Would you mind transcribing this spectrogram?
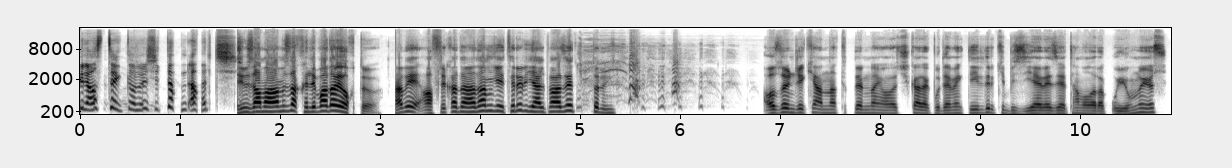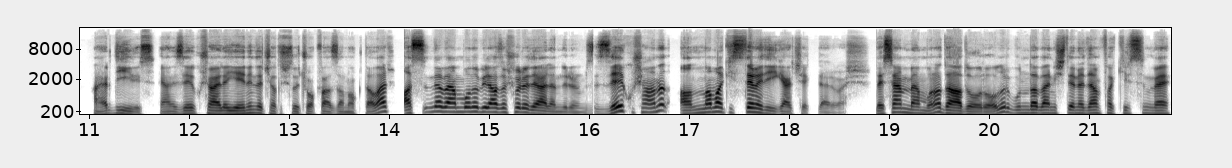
Biraz teknolojiden de aç. Bizim zamanımızda klima da yoktu. Tabii Afrika'dan adam getirir yelpaze tutturur. Az önceki anlattıklarımdan yola çıkarak bu demek değildir ki biz Y ve Z tam olarak uyumluyuz. Hayır değiliz. Yani Z kuşağı ile Y'nin de çatıştığı çok fazla nokta var. Aslında ben bunu biraz da şöyle değerlendiriyorum. Z kuşağının anlamak istemediği gerçekler var. Desem ben buna daha doğru olur. Bunda ben işte neden fakirsin ve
